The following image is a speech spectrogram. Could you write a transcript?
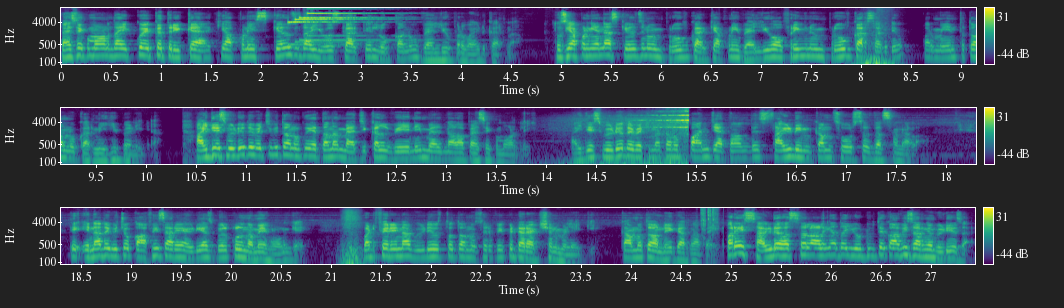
ਪੈਸੇ ਕਮਾਉਣ ਦਾ ਇੱਕੋ ਇੱਕ ਤਰੀਕਾ ਹੈ ਕਿ ਆਪਣੀ ਸਕਿੱਲਸ ਦਾ ਯੂਜ਼ ਕਰਕੇ ਲੋਕਾਂ ਨੂੰ ਵੈਲਿਊ ਪ੍ਰੋਵਾਈਡ ਕਰਨਾ। ਤੁਸੀਂ ਆਪਣੀਆਂ ਇਹਨਾਂ ਸਕਿੱਲਸ ਨੂੰ ਇੰਪਰੂਵ ਕਰਕੇ ਆਪਣੀ ਵੈਲਿਊ ਆਫਰਿੰਗ ਨੂੰ ਇੰਪਰੂਵ ਕਰ ਸਕਦੇ ਹੋ, ਪਰ ਮਿਹਨਤ ਤੁਹਾਨੂੰ ਕਰਨੀ ਹੀ ਪੈਣੀ ਆ। ਅੱਜ ਦੇ ਇਸ ਵੀਡੀਓ ਦੇ ਵਿੱਚ ਵੀ ਤੁਹਾਨੂੰ ਕੋਈ ਇਦਾਂ ਦਾ ਮੈਜੀਕਲ ਵੇ ਨਹੀਂ ਮਿਲਣ ਵਾਲਾ ਪੈਸੇ ਕਮਾਉਣ ਲਈ। ਅੱਜ ਦੇ ਇਸ ਵੀਡੀਓ ਦੇ ਵਿੱਚ ਮੈਂ ਤੁਹਾਨੂੰ ਪੰਜ ਇਦਾਂ ਦੇ ਸਾਈਡ ਇਨਕਮ ਸੋਰਸਸ ਦੱਸਣ ਵਾਲਾ। ਤੇ ਇਹਨਾਂ ਦੇ ਵਿੱਚੋਂ ਕਾਫੀ ਸਾਰੇ ਆਈਡੀਆਜ਼ ਬਿਲਕੁਲ ਨਵੇਂ ਹੋਣਗੇ। ਬਟ ਫਿਰ ਇਹਨਾਂ ਵੀਡੀਓਜ਼ ਤੋਂ ਤੁਹਾਨੂੰ ਸਿਰਫ ਇੱਕ ਡਾਇਰੈਕਸ਼ਨ ਮਿਲੇਗੀ। ਕੰਮ ਤੁਹਾਨੂੰ ਹੀ ਕਰਨਾ ਪਏਗਾ। ਪਰ ਇਹ ਸਾਈਡ ਹਸਲ ਵਾਲੀਆਂ ਤਾਂ YouTube ਤੇ ਕਾਫੀ ਸਾਰੀਆਂ ਵੀਡੀਓਜ਼ ਆ।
